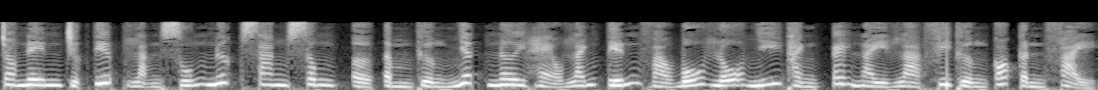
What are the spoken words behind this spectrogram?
cho nên trực tiếp lặn xuống nước sang sông ở tầm thường nhất nơi hẻo lánh tiến vào bố lỗ nhĩ thành. Cái này là phi thường có cần phải.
